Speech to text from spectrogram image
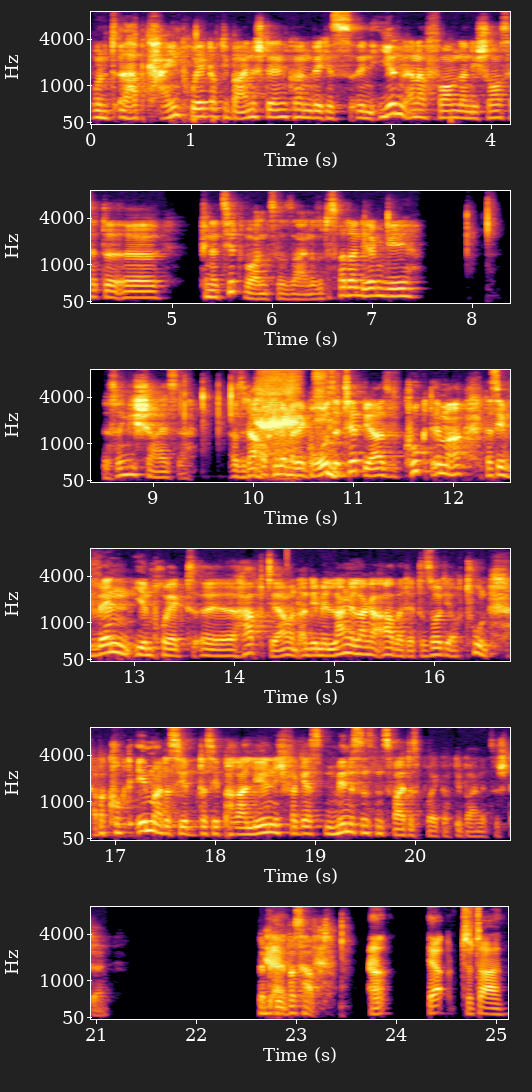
und äh, habe kein Projekt auf die Beine stellen können, welches in irgendeiner Form dann die Chance hätte, äh, finanziert worden zu sein. Also das war dann irgendwie, das war irgendwie scheiße. Also da auch wieder mal der große Tipp, ja, also guckt immer, dass ihr, wenn ihr ein Projekt äh, habt, ja, und an dem ihr lange, lange arbeitet, das sollt ihr auch tun, aber guckt immer, dass ihr, dass ihr parallel nicht vergesst, mindestens ein zweites Projekt auf die Beine zu stellen. Damit ja. ihr was habt. Ja. Ja, total.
